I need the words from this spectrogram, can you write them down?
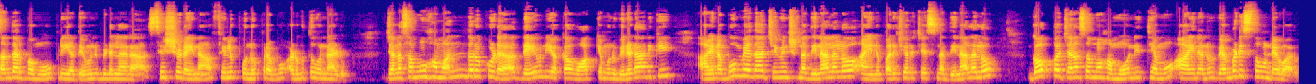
సందర్భము ప్రియ దేవుని బిడలారా శిష్యుడైన ఫిలుపును ప్రభు అడుగుతూ ఉన్నాడు. జనసమూహం అందరూ కూడా దేవుని యొక్క వాక్యమును వినడానికి ఆయన భూమి మీద జీవించిన దినాలలో ఆయన పరిచయం చేసిన దినాలలో గొప్ప జనసమూహము నిత్యము ఆయనను వెంబడిస్తూ ఉండేవారు.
